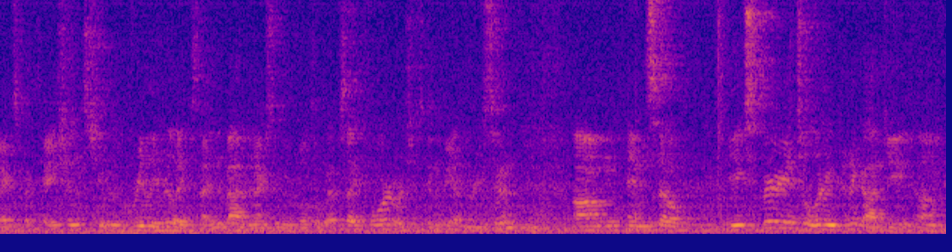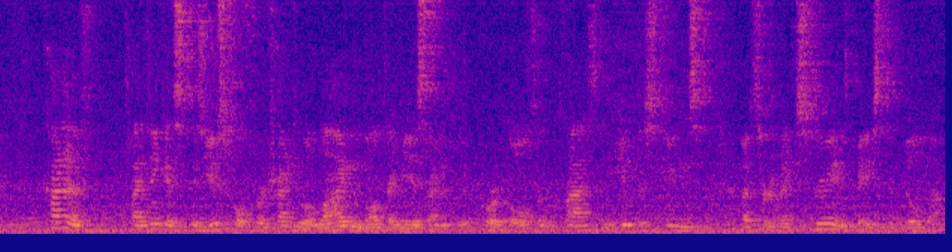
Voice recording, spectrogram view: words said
expectations. She was really, really excited about it, and actually we built a website for it, which is going to be up pretty soon. Um, and so the experiential learning pedagogy um, kind of I think is, is useful for trying to align the multimedia assignment to the core goals of the class and give the students a sort of experience base to build on.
